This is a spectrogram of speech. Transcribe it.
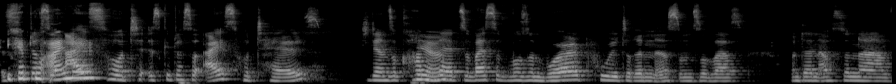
Es ich habe nur so einmal. es gibt auch so Eishotels, die dann so komplett, ja. so weißt du, wo so ein Whirlpool drin ist und sowas. Und dann auf so einer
